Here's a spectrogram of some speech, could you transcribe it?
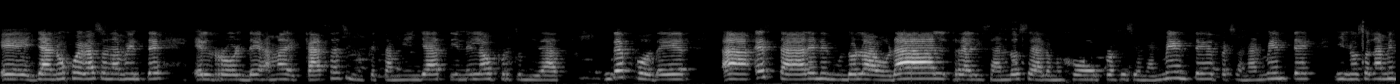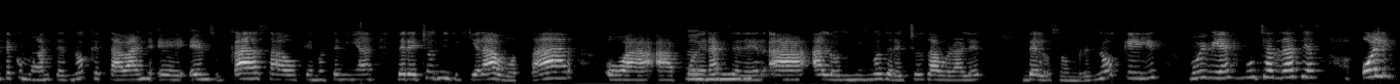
eh, ya no juega solamente el rol de ama de casa, sino que también ya tiene la oportunidad de poder ah, estar en el mundo laboral, realizándose a lo mejor profesionalmente, personalmente, y no solamente como antes, ¿no? Que estaban eh, en su casa o que no tenían derechos ni siquiera a votar o a, poder acceder a, a, los mismos derechos laborales de los hombres, ¿no? Kaylis, muy bien, muchas gracias. Oli,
